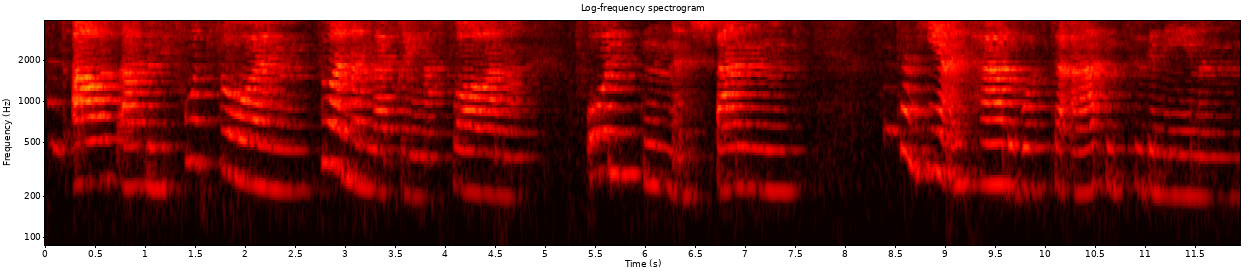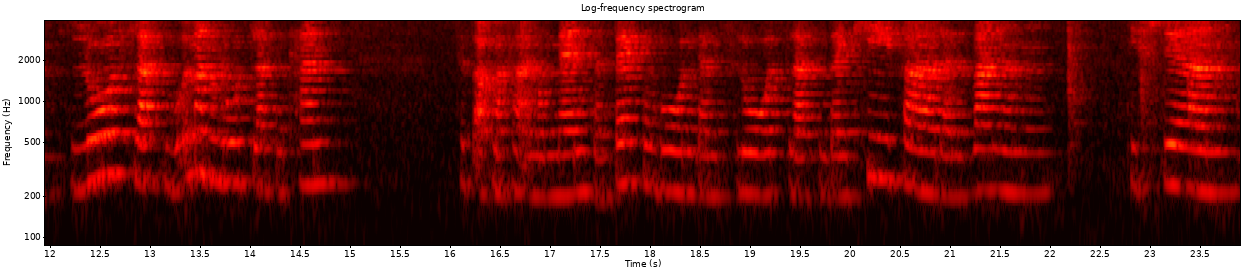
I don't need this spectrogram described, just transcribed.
und ausatmen, die Fußsohlen zueinander bringen, nach vorne, unten entspannen und dann hier ein paar bewusste Atemzüge nehmen. Loslassen, wo immer du loslassen kannst. Jetzt auch mal für einen Moment dein Beckenboden ganz loslassen, dein Kiefer, deine Wangen, die Stirn.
